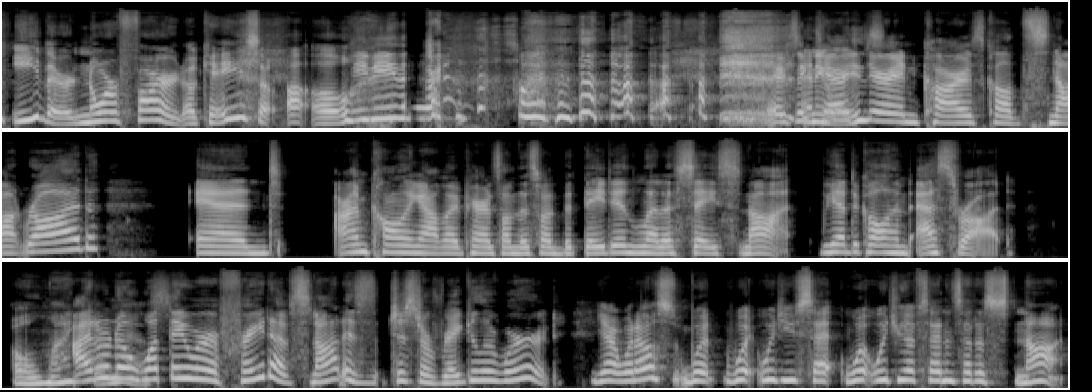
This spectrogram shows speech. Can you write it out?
either, nor fart. Okay, so uh oh. Me neither. There's a character in Cars called Snot Rod, and I'm calling out my parents on this one, but they didn't let us say snot. We had to call him S Rod. Oh my! I don't know what they were afraid of. Snot is just a regular word. Yeah. What else? What What would you say? What would you have said instead of snot?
